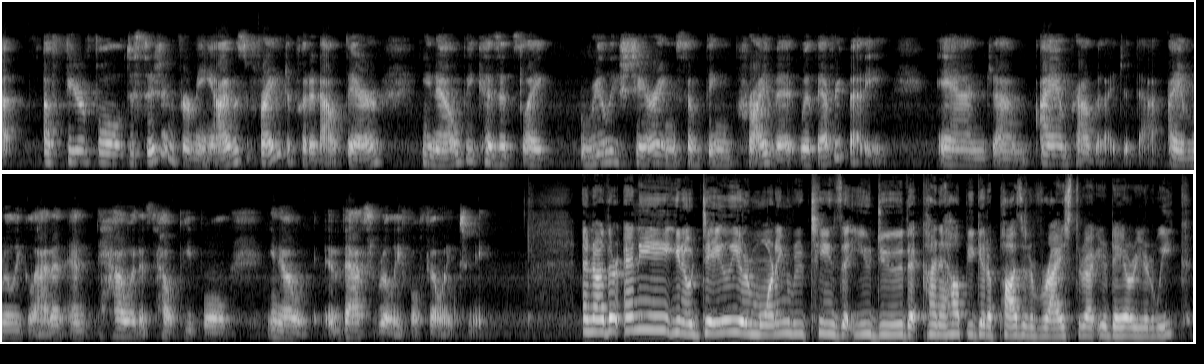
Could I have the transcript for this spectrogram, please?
a, a fearful decision for me. I was afraid to put it out there, you know, because it's like really sharing something private with everybody. And um, I am proud that I did that. I am really glad, and, and how it has helped people, you know, that's really fulfilling to me. And are there any, you know, daily or morning routines that you do that kind of help you get a positive rise throughout your day or your week?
